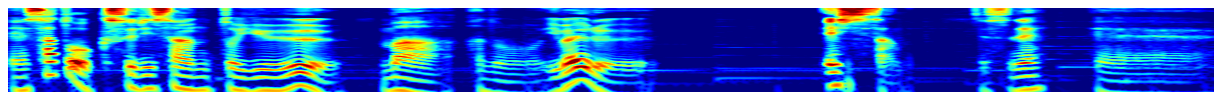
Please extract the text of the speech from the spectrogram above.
え佐藤薬さんというまああのいわゆる絵師さんですね、え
